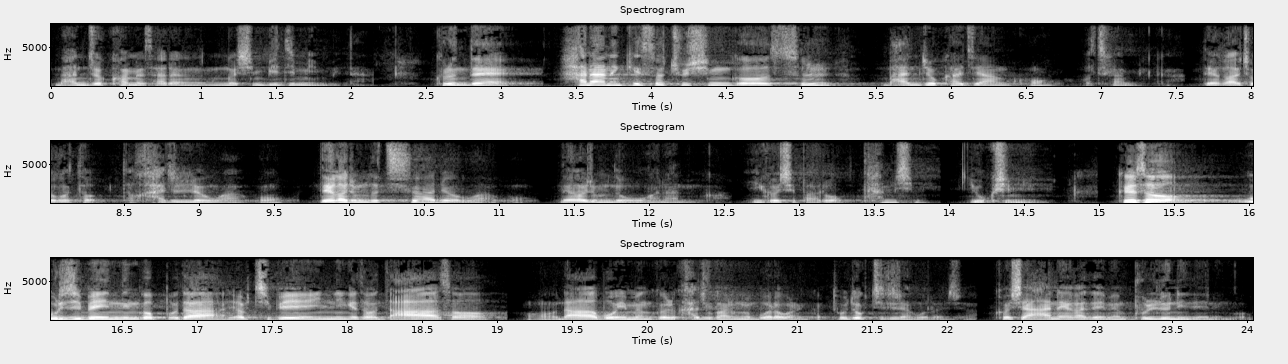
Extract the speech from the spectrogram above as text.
만족하며 살아가는 것이 믿음입니다. 그런데 하나님께서 주신 것을 만족하지 않고 어떻게 합니까? 내가 저거 더, 더 가지려고 하고, 내가 좀 더 취하려고 하고, 내가 좀 더 원하는 것. 이것이 바로 탐심, 욕심입니다. 그래서 우리 집에 있는 것보다 옆집에 있는 게 더 나아서 어, 나아 보이면 그걸 가져가는 걸 뭐라고 하니까 도적질이라고 그러죠. 그것이 아내가 되면 불륜이 되는 거고,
